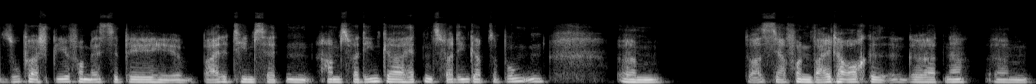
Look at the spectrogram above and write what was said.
super Spiel vom SCP. Beide Teams hätten es verdient gehabt, hätten es verdient gehabt zu punkten. Ähm, du hast ja von Walter auch ge gehört, ne? Ähm,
